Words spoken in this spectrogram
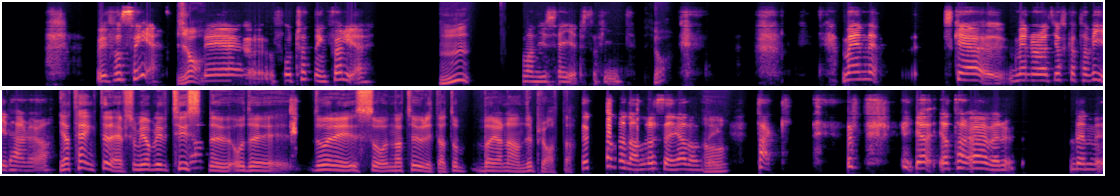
vi får se. Ja, Det fortsättning följer. Mm. man ju säger så fint. Ja. Men ska jag, menar du att jag ska ta vid här nu då? jag tänkte det, eftersom jag blivit tyst nu och det, då är det så naturligt att då börjar den andra prata. Då kan den andra säga någonting. Ja. Tack! jag, jag tar över den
